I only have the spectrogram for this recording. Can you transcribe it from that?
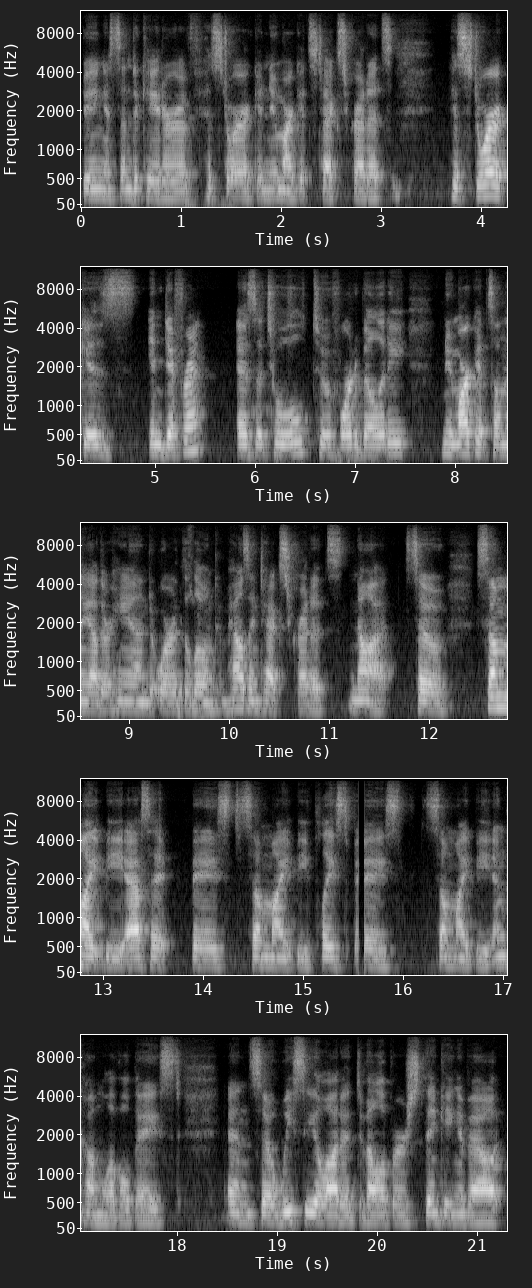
being a syndicator of historic and new markets tax credits, historic is indifferent as a tool to affordability. New markets, on the other hand, or the low income housing tax credits, not. So some might be asset based, some might be place based, some might be income level based. And so we see a lot of developers thinking about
